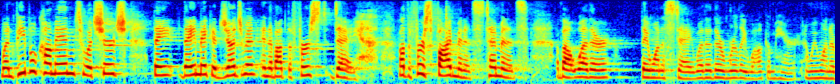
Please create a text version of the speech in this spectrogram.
When people come into a church, they, they make a judgment in about the first day about the first five minutes, 10 minutes, about whether they want to stay, whether they're really welcome here. And we want to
